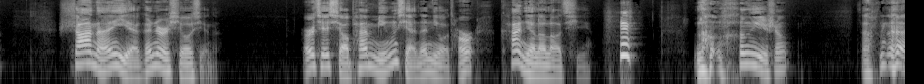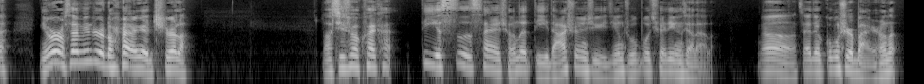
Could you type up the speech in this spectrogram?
沙男也跟这儿休息呢，而且小潘明显的扭头看见了老齐，哼，冷哼一声：“咱们的 牛肉三明治都让人给吃了。”老齐说：“快看，第四赛程的抵达顺序已经逐步确定下来了。啊，在这公示板上呢。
